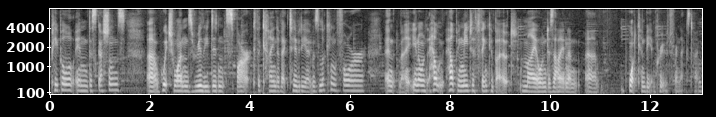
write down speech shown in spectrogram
people in discussions, uh, which ones really didn't spark the kind of activity I was looking for, and uh, you know, help, helping me to think about my own design and um, what can be improved for next time.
